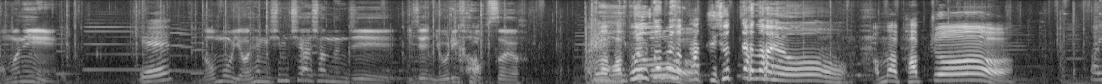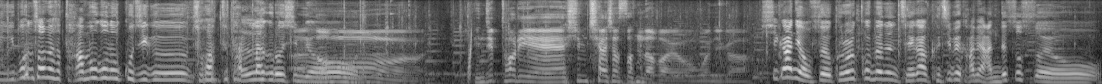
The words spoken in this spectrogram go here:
어머니 예? 너무 여행 심취하셨는지 이젠 요리가 없어요. 엄마 밥 이번 줘. 섬에서 다 드셨잖아요. 엄마 밥 줘. 아, 이번 섬에서 다 먹어놓고 지금 저한테 달라 아, 그러시면 너무 빈집털이에 심취하셨었나봐요 어머니가. 시간이 없어요. 그럴 거면은 제가 그 집에 가면 안 됐었어요.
